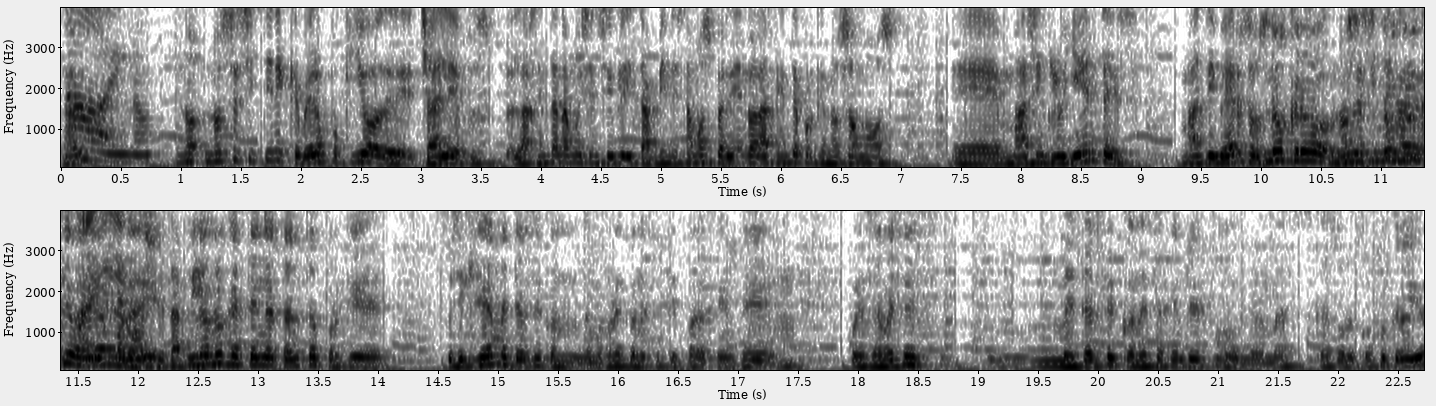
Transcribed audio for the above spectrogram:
¿Sabes? Ay, no. No, no sé si tiene que ver un poquillo de chale, pues la gente anda muy sensible y también estamos perdiendo a la gente porque no somos eh, más incluyentes, más diversos. No creo, No sé si tenga creo que vaya el negocio también. No creo que tenga tanto porque pues si quisieran meterse con a lo mejor con este tipo de gente pues a veces mm, meterse con esa gente es como la más escaso recurso, creo yo.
